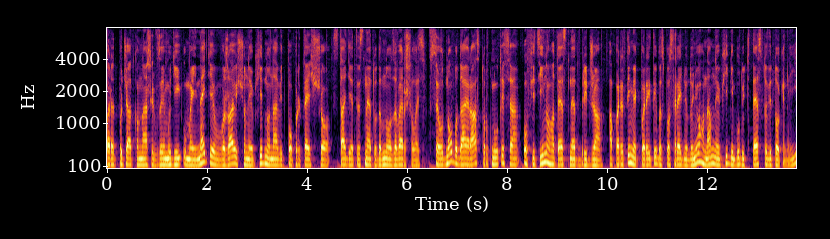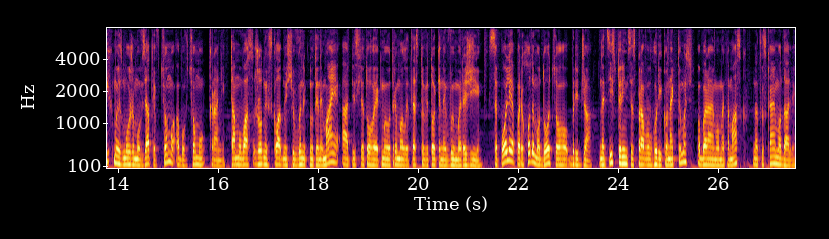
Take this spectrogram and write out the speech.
Перед початком наших взаємодій у мейнеті вважаю, що необхідно навіть попри те, що стадія тестнету давно завершилась, все одно бодай раз торкнутися офіційного тестнет бріджа. А перед тим як перейти безпосередньо до нього, нам необхідні будуть тестові токени. Їх ми зможемо взяти в цьому або в цьому крані. Там у вас жодних складнощів виникнути немає. А після того як ми отримали тестові токени в мережі Sepolia, переходимо до цього бріджа. На цій сторінці справа вгорі конектимось, обираємо Metamask, натискаємо далі,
